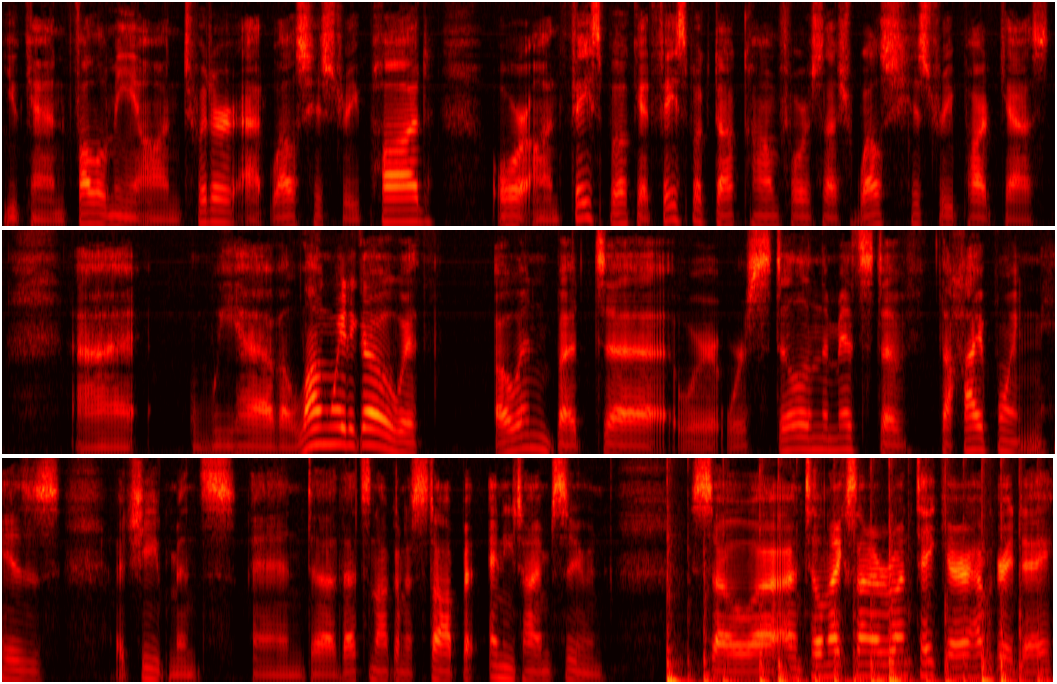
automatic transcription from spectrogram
You can follow me on Twitter at Welsh History Pod or on Facebook at facebook.com forward slash Welsh History Podcast. Uh, we have a long way to go with Owen, but uh, we're, we're still in the midst of the high point in his achievements, and uh, that's not going to stop anytime soon. So uh, until next time, everyone, take care. Have a great day.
